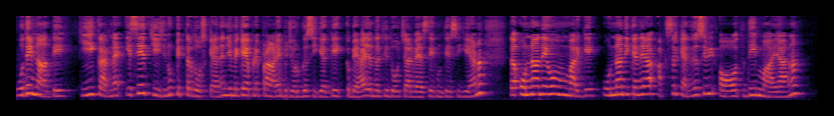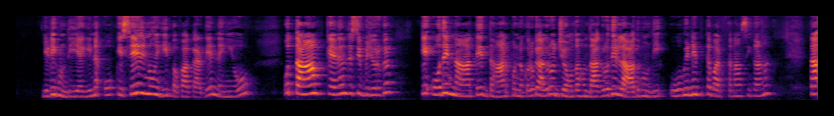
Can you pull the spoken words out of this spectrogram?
ਉਹਦੇ ਨਾਂ ਤੇ ਕੀ ਕਰਨਾ ਇਸੇ ਚੀਜ਼ ਨੂੰ ਪਿੱਤਰ ਦੋਸ਼ ਕਹਿੰਦੇ ਨੇ। ਜਿਵੇਂ ਕਿ ਆਪਣੇ ਪੁਰਾਣੇ ਬਜ਼ੁਰਗ ਸੀਗੇ, ਅੱਗੇ ਇੱਕ ਵਿਆਹ ਜਾਂਦਾ ਸੀ, ਦੋ ਚਾਰ ਵੈਸੇ ਹੁੰਦੇ ਸੀਗੇ, ਹਨਾ। ਤਾਂ ਉਹਨਾਂ ਦੇ ਉਹ ਮਰ ਗਏ। ਉਹਨਾਂ ਦੀ ਕਹਿੰਦੇ ਆ, ਅਕਸਰ ਕਹਿੰਦੇ ਸੀ ਵੀ ਔਤ ਦੀ ਮਾਇਆ, ਹਨਾ, ਜਿਹੜੀ ਹੁੰਦੀ ਹੈਗੀ ਨਾ, ਉਹ ਕਿਸੇ ਨੂੰ ਹੀ ਵਫਾ ਕਰਦੇ ਨਹੀਂ ਉਹ। ਉਹ ਤਾਂ ਕਹਿੰਦੇ ਹੁੰਦੇ ਸੀ ਬਜ਼ੁਰਗ ਕਿ ਉਹਦੇ ਨਾਂ ਤੇ ਦਾਨ ਪੁੰਨ ਕਰੋ ਕਿ ਅਗਰ ਉਹ ਜਿਉਂਦਾ ਹੁੰਦਾ, ਅਗਰ ਉਹਦੀ ਔਲਾਦ ਹੁੰਦੀ, ਉਹ ਵੀ ਨੇ ਵੀ ਤਾਂ ਵਰਤਣਾ ਸੀਗਾ ਨਾ ਤਾਂ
